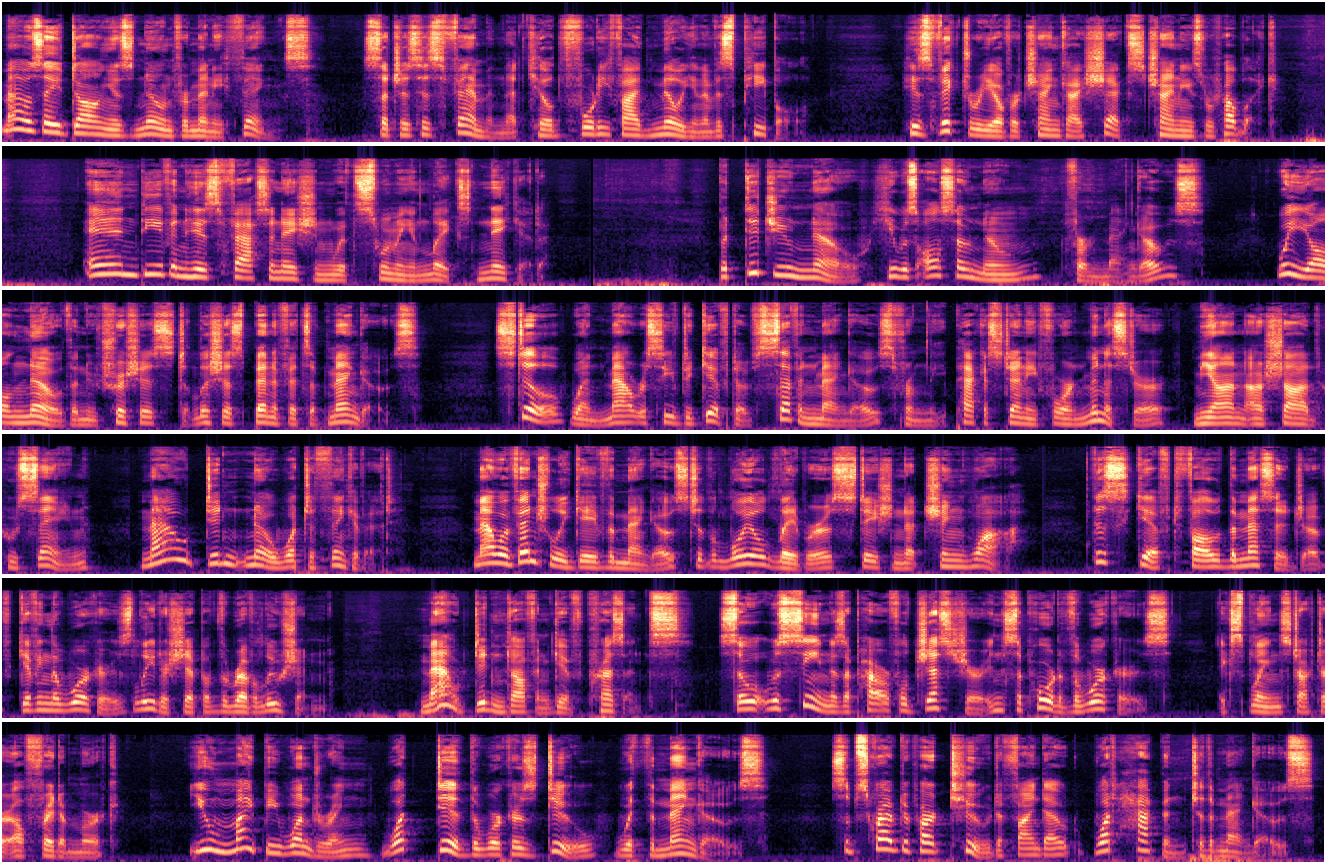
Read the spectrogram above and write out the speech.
Mao Zedong is known for many things, such as his famine that killed 45 million of his people, his victory over Chiang Kai shek's Chinese Republic, and even his fascination with swimming in lakes naked. But did you know he was also known for mangoes? We all know the nutritious, delicious benefits of mangoes. Still, when Mao received a gift of seven mangoes from the Pakistani foreign minister, Mian Arshad Hussain, Mao didn't know what to think of it. Mao eventually gave the mangoes to the loyal laborers stationed at Tsinghua. This gift followed the message of giving the workers leadership of the revolution. Mao didn't often give presents, so it was seen as a powerful gesture in support of the workers, explains Dr. Alfreda Murck. You might be wondering, what did the workers do with the mangoes? Subscribe to part 2 to find out what happened to the mangoes.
